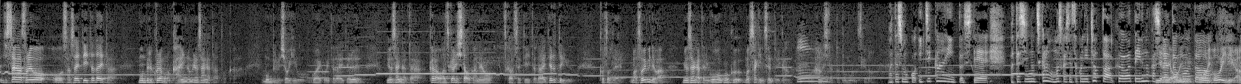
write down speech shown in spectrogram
実際はそれを支えていただいたモンベルクラブの会員の皆さん方とかモンベルの商品をご愛顧いただいている皆さん方からお預かりしたお金を使わせていただいているということで、まあ、そういう意味では皆さん方にご報告、まあ、先にせんといかん話だったと思うんですけど。私もこう一会員として私の力ももしかしてそこにちょっとは加わっているのかしらと思うと。大いにあの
